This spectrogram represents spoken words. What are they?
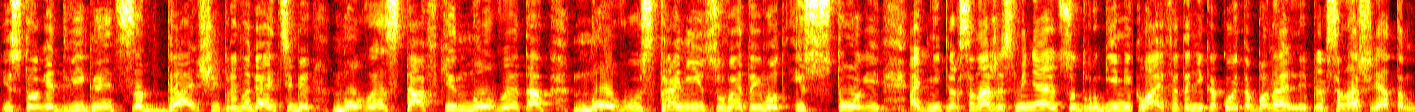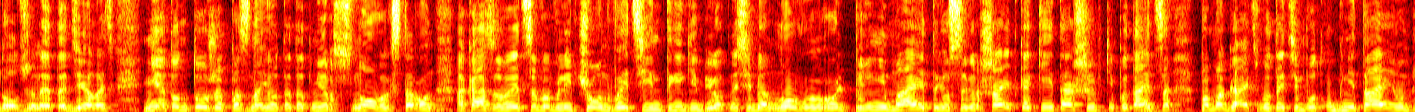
история двигается дальше и предлагает тебе новые ставки, новый этап, новую страницу в этой вот истории. Одни персонажи сменяются другими. Клайв это не какой-то банальный персонаж, я там должен это делать. Нет, он тоже познает этот мир с новых сторон, оказывается вовлечен в эти интриги, берет на себя новую роль, принимает ее, совершает какие-то ошибки, пытается помогать вот этим вот угнетаемым,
